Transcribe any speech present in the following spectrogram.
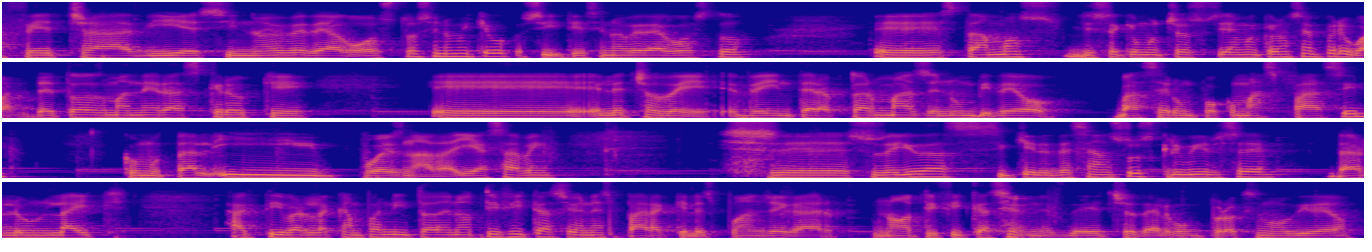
fecha 19 de agosto, si no me equivoco, sí, 19 de agosto, eh, estamos, yo sé que muchos ya me conocen, pero igual, de todas maneras, creo que eh, el hecho de, de interactuar más en un video va a ser un poco más fácil como tal. Y pues nada, ya saben, sus ayudas, si quieren, desean suscribirse, darle un like, activar la campanita de notificaciones para que les puedan llegar notificaciones, de hecho, de algún próximo video.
